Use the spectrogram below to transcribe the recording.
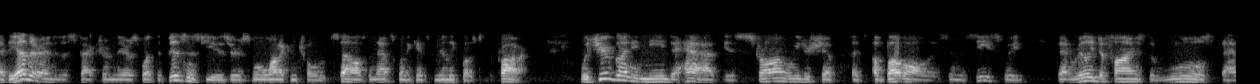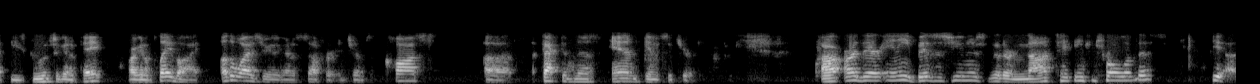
At the other end of the spectrum, there's what the business users will want to control themselves, and that's when it gets really close to the product. What you're going to need to have is strong leadership that's above all this in the C-suite that really defines the rules that these groups are going to pay are going to play by. Otherwise, you're going to suffer in terms of cost, uh, effectiveness, and insecurity. Uh, are there any business units that are not taking control of this? Yeah,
